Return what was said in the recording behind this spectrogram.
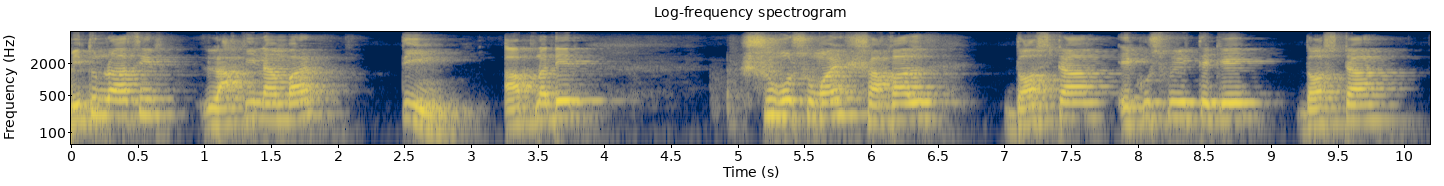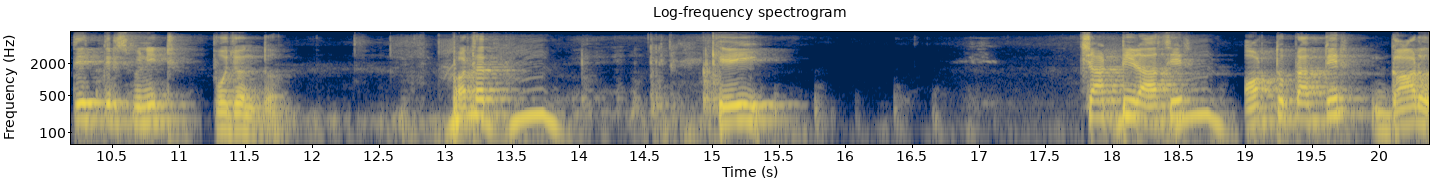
মিথুন রাশির লাকি নাম্বার তিন। আপনাদের শুভ সময়, সকাল দশটা একুশ মিনিট থেকে দশটা তেত্রিশ মিনিট পর্যন্ত। অর্থাৎ এই চারটি রাশির অর্থপ্রাপ্তির গাঢ়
